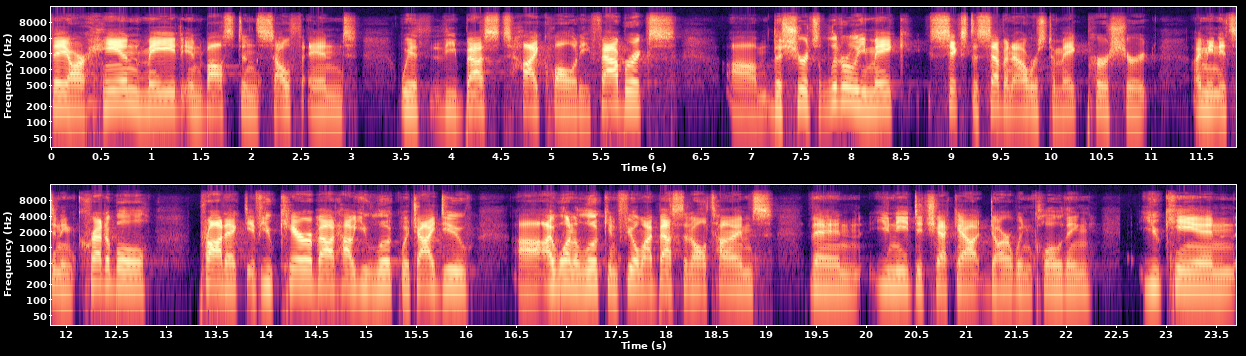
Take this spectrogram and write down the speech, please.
They are handmade in Boston's South End with the best high quality fabrics. Um, the shirts literally make six to seven hours to make per shirt. I mean, it's an incredible product. If you care about how you look, which I do, uh, I want to look and feel my best at all times, then you need to check out Darwin Clothing. You can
